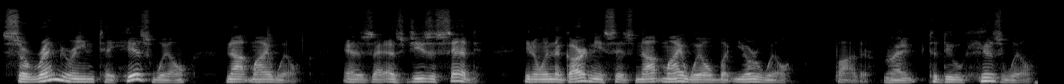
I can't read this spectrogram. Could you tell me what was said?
surrendering to his will not my will as as Jesus said, you know, in the garden he says, "Not my will, but your will, Father, Right. to do his will."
